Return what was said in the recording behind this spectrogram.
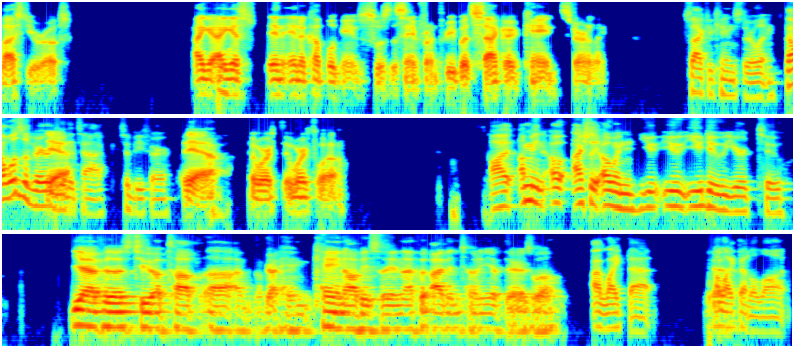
last Euros. I, I guess in, in a couple of games this was the same front three, but Saka, Kane, Sterling. Saka, Kane, Sterling. That was a very Yeah. good attack, to be fair. Yeah, it worked. It worked well. I, I mean, oh, actually, Owen, you, you, you do your two. Yeah, for those two up top, uh, I've got him, Kane, obviously, and I put Ivan Toney up there as well. I like that. I like that a lot.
